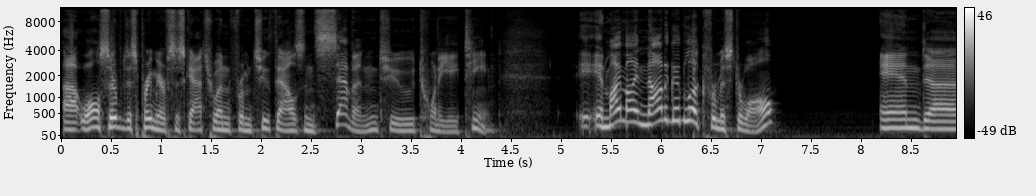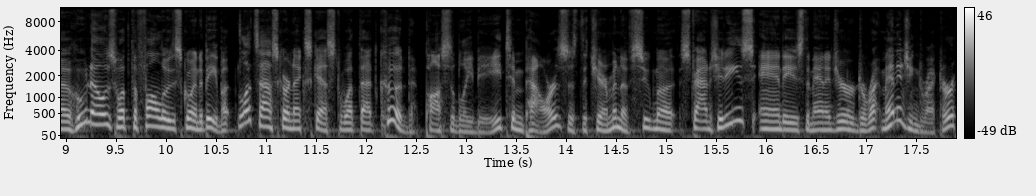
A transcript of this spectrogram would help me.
Uh, Wall served as Premier of Saskatchewan from 2007 to 2018. In my mind, not a good look for Mr. Wall. And uh, who knows what the follow is going to be. But let's ask our next guest what that could possibly be. Tim Powers is the chairman of Summa Strategies and is the manager, direct, managing director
